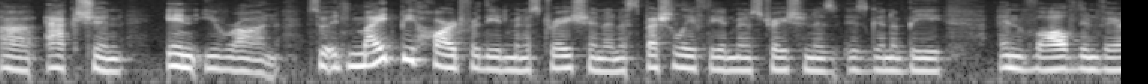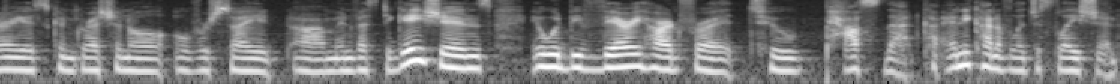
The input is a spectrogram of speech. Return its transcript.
uh, action in Iran. So it might be hard for the administration, and especially if the administration is, is going to be involved in various congressional oversight um, investigations, it would be very hard for it to pass that, any kind of legislation.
